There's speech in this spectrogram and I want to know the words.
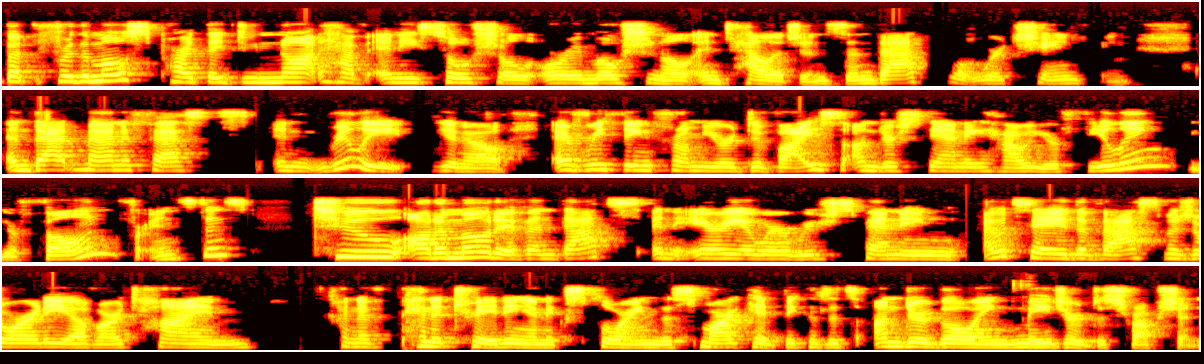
But for the most part, they do not have any social or emotional intelligence. And that's what we're changing. And that manifests in really, you know, everything from your device understanding how you're feeling, your phone, for instance, to automotive. And that's an area where we're spending, I would say, the vast majority of our time kind of penetrating and exploring this market because it's undergoing major disruption.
